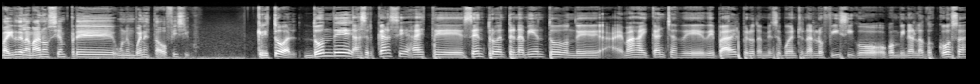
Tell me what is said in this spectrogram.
va a ir de la mano siempre un buen estado físico. Cristóbal, ¿dónde acercarse a este centro de entrenamiento donde además hay canchas de, de pádel, pero también se puede entrenar lo físico o combinar las dos cosas?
